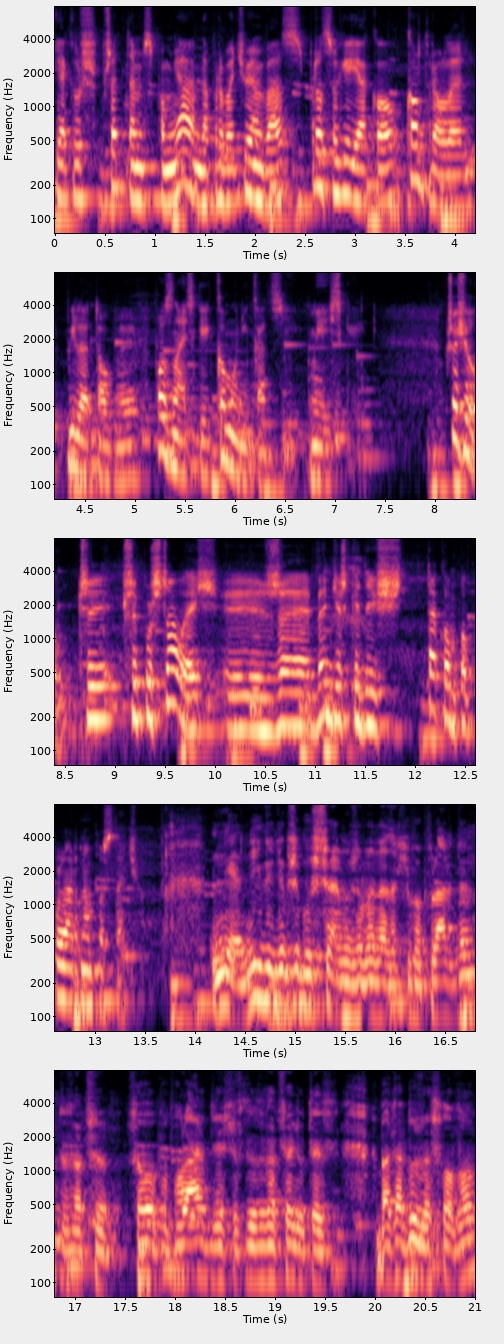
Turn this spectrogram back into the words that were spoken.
jak już przedtem wspomniałem, naprowadziłem Was, pracuje jako kontroler biletowy w poznańskiej komunikacji miejskiej. Krzysiu, czy przypuszczałeś, y, że będziesz kiedyś taką popularną postacią? Nie, nigdy nie przypuszczałem, że będę taki popularny. To znaczy, słowo popularny jeszcze w tym znaczeniu to jest chyba za duże słowo.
